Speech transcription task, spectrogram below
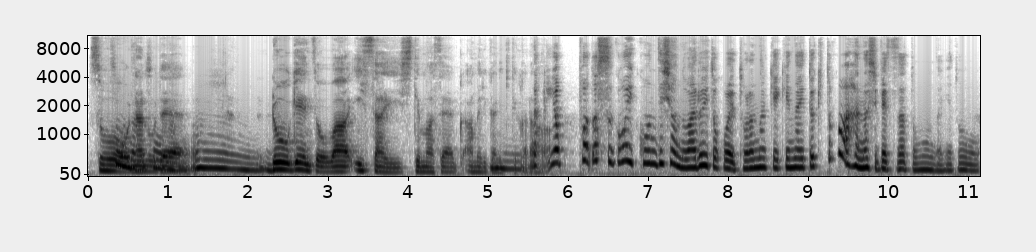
そう。なのでそうん。老現像は一切してません。アメリカに来てから、うん。なんかよっぽどすごいコンディションの悪いところで取らなきゃいけない時とかは話別だと思うんだけど。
